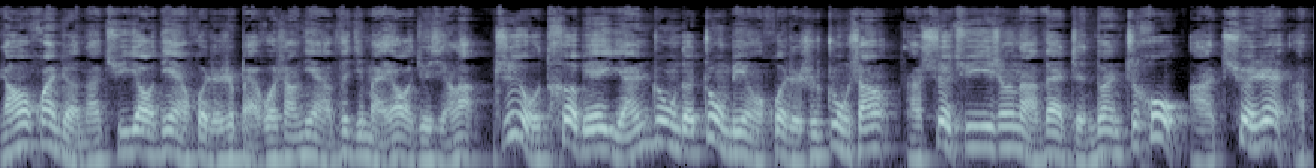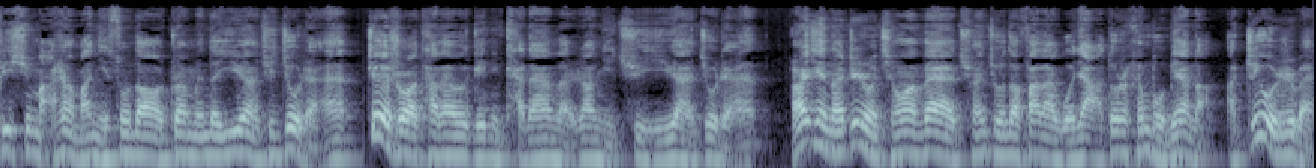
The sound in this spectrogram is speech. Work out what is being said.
然后患者呢去药店或者是百货商店自己买药就行了。只有特别严重的重病或者是重伤啊，社区医生呢在诊断之后啊确认啊必须马上把你送到专门的医院去就诊，这个时候他才会给你开单子让你去医院就诊。而且呢，这种情况在全球的发达国家都是很普遍的啊，只有日本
